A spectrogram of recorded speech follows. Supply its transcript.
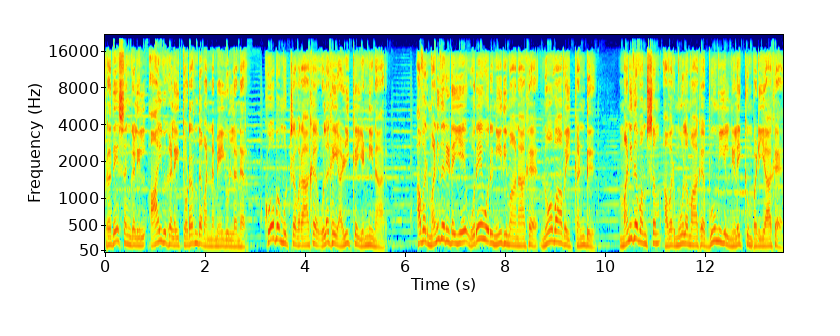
பிரதேசங்களில் ஆய்வுகளை தொடர்ந்த வண்ணமேயுள்ளனர். கோபமுற்றவராக உலகை அழிக்க எண்ணினார். அவர் மனிதரிடையே ஒரே ஒரு நீதிமானாக நோவாவைக் கண்டு மனித வம்சம் அவர் மூலமாக பூமியில் நிலைக்கும்படியாக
